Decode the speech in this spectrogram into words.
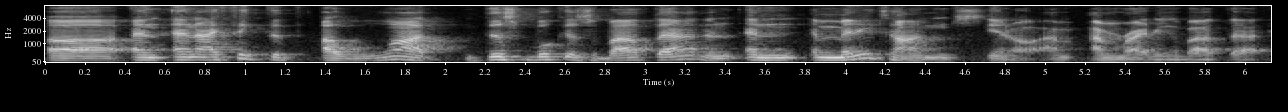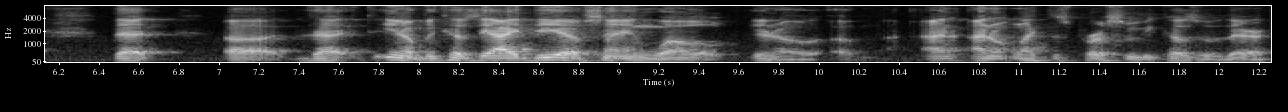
Uh, and and I think that a lot this book is about that, and and, and many times you know I'm I'm writing about that that uh, that you know because the idea of saying well you know uh, I, I, don't like this person because of their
